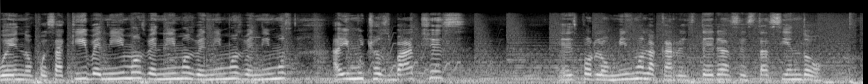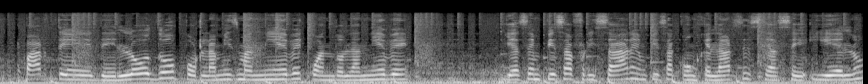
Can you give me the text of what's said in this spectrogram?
Bueno, pues aquí venimos, venimos, venimos, venimos. Hay muchos baches. Es por lo mismo la carretera se está haciendo parte de lodo por la misma nieve. Cuando la nieve ya se empieza a frizar, empieza a congelarse, se hace hielo.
